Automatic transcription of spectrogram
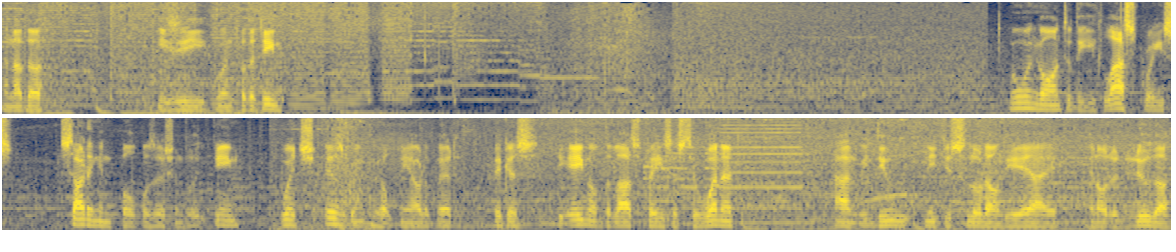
Another easy win for the team. Moving on to the last race, starting in pole position for the team which is going to help me out a bit because the aim of the last race is to win it and we do need to slow down the AI in order to do that.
